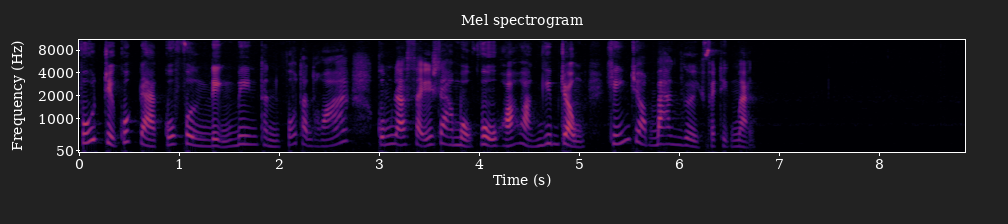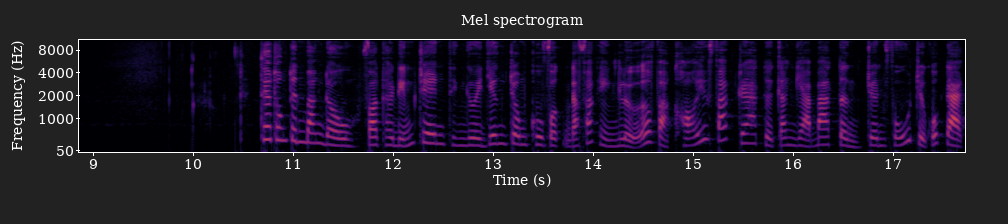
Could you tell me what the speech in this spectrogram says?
Phú Triệu Quốc Đạt của phường Điện Biên thành phố Thanh Hóa cũng đã xảy ra một vụ hỏa hoạn nghiêm trọng khiến cho ba người phải thiệt mạng. Theo thông tin ban đầu, vào thời điểm trên thì người dân trong khu vực đã phát hiện lửa và khói phát ra từ căn nhà 3 tầng trên phố Triệu Quốc Đạt.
